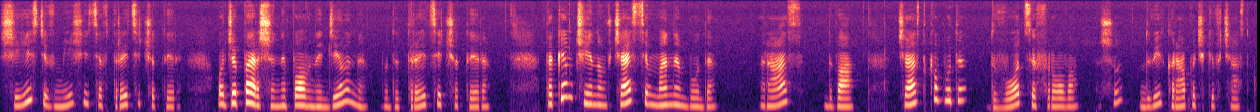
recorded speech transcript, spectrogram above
6 вміщується в 34. Отже, перше неповне ділене буде 34. Таким чином, в часті в мене буде раз, два. Частка буде двоцифрова. Пишу дві крапочки в частку.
